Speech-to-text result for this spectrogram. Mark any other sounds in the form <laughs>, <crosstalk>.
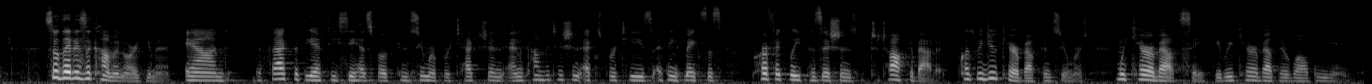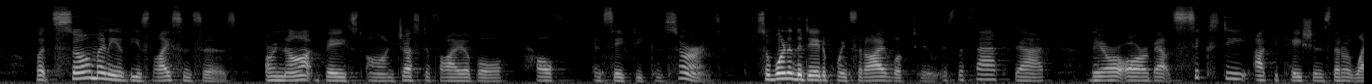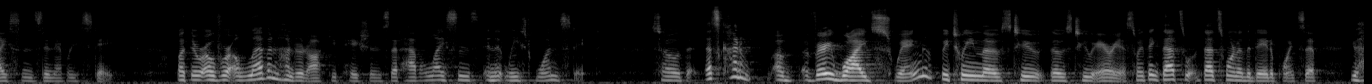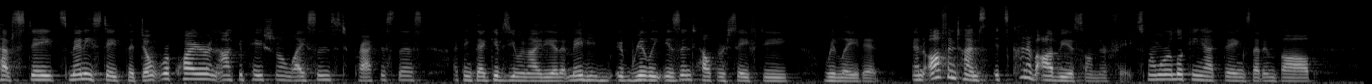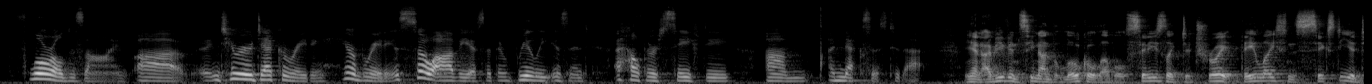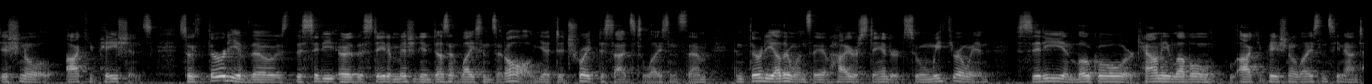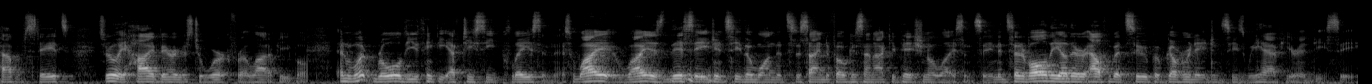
So that is a common argument. And the fact that the FTC has both consumer protection and competition expertise, I think makes us perfectly positioned to talk about it. Because we do care about consumers. We care about safety. We care about their well-being. But so many of these licenses are not based on justifiable health and safety concerns. So one of the data points that I look to is the fact that there are about 60 occupations that are licensed in every state. But there are over 1,100 occupations that have a license in at least one state. So that, that's kind of a, a, very wide swing between those two, those two areas. So I think that's, that's one of the data points. If you have states, many states that don't require an occupational license to practice this, I think that gives you an idea that maybe it really isn't health or safety related. And oftentimes it's kind of obvious on their face when we're looking at things that involve floral design, uh, interior decorating, hair braiding. It's so obvious that there really isn't a health or safety um, a nexus to that. And I've even seen on the local level, cities like Detroit, they license 60 additional occupations. So 30 of those, the city or the state of Michigan doesn't license at all, yet Detroit decides to license them, and 30 other ones they have higher standards. So when we throw in city and local or county level occupational licensing on top of states, it's really high barriers to work for a lot of people. And what role do you think the FTC plays in this? Why, why is this <laughs> agency the one that's designed to focus on occupational licensing instead of all the other alphabet soup of government agencies we have here in DC?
